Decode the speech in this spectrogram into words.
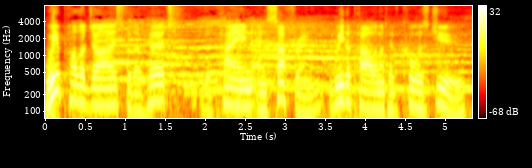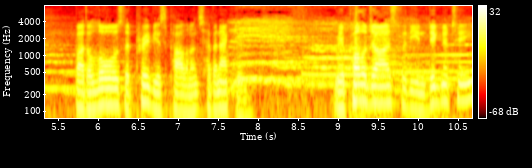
We apologise for the hurt, the pain and suffering we, the Parliament, have caused you by the laws that previous Parliaments have enacted. We apologise for the indignity,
